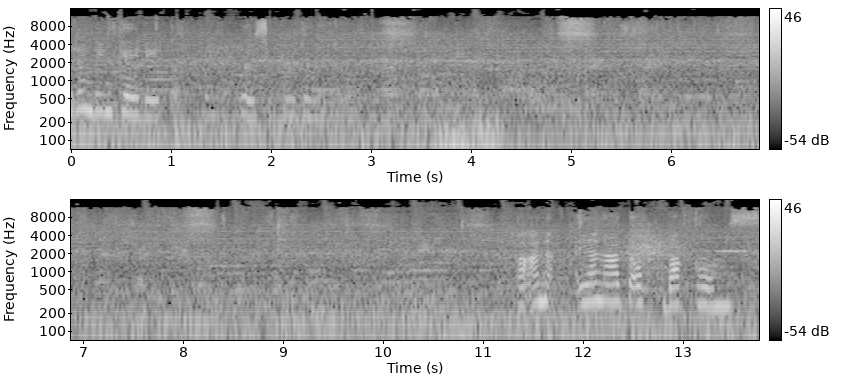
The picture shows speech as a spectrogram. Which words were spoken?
Meron din kayo dito. Well, siguro dito. Ah, ana, ayan ata of back homes.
